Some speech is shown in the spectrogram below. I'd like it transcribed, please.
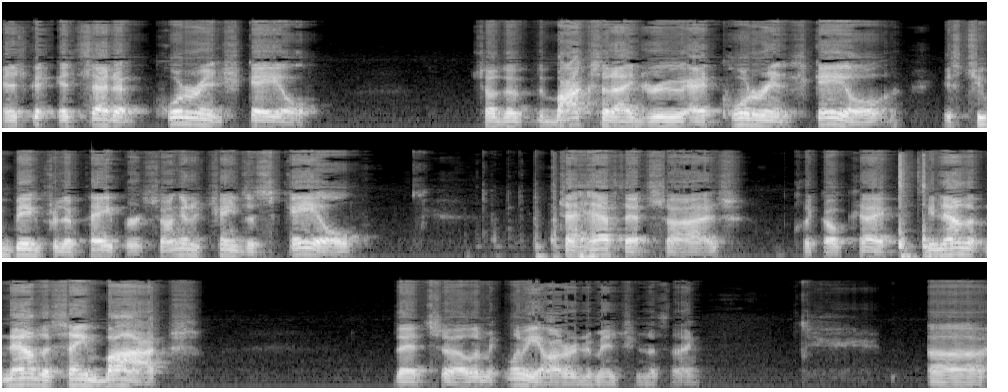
and it's, it's at a quarter inch scale. So the, the box that I drew at quarter inch scale is too big for the paper. So I'm going to change the scale to half that size. Click OK. See, now, the, now the same box that's, uh, let me, let me auto dimension the thing. Uh,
